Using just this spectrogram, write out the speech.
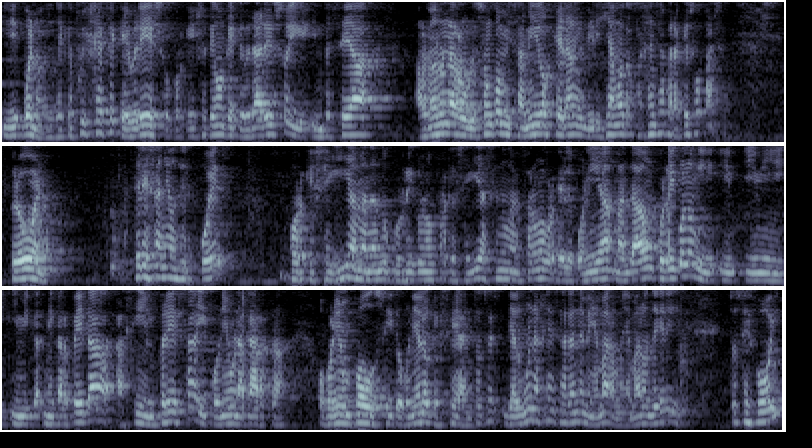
y bueno, desde que fui jefe quebré eso, porque dije tengo que quebrar eso y empecé a armar una revolución con mis amigos que eran, dirigían otras agencias para que eso pase. Pero bueno, tres años después, porque seguía mandando currículums, porque seguía siendo un enfermo, porque le ponía, mandaba un currículum y, y- y mi, y mi mi carpeta así impresa y ponía una carta, o ponía un post-it, o ponía lo que sea. Entonces, de alguna agencia grande me llamaron, me llamaron de Grey. Entonces voy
